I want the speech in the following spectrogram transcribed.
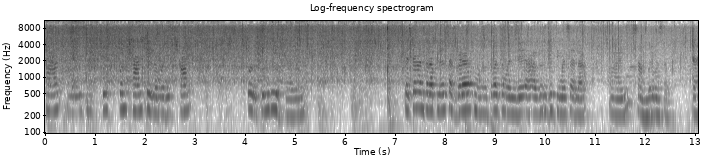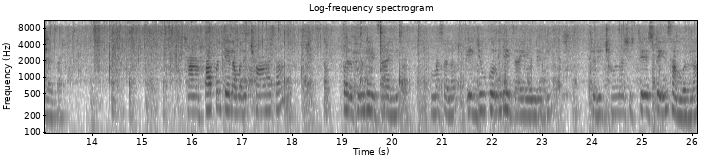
छान आणि ती पण छान तेलामध्ये छान परतून घ्यायचं आहे त्याच्यानंतर आपल्याला सगळ्यात महत्त्वाचं म्हणजे हा घरगुती मसाला आणि सांबर मसाला घालायचा आहे. छान हा पण तेलामध्ये छान असा परतून घ्यायचा आहे. मसाला एकजीव करून घ्यायचा आहे म्हणजे की त्याची छान अशी टेस्ट येईल सांबरला.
